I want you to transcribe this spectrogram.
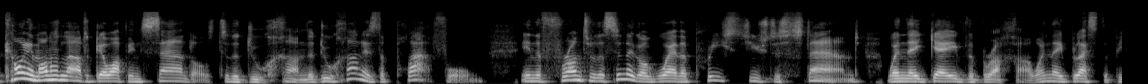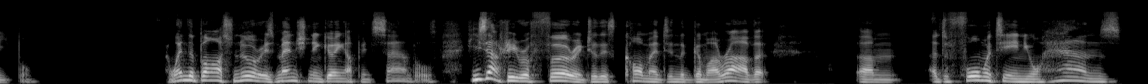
kohanim aren't allowed to go up in sandals to the duchan. The duchan is the platform in the front of the synagogue where the priests used to stand when they gave the bracha, when they blessed the people. When the Bartanura is mentioning going up in sandals, he's actually referring to this comment in the Gemara that um, a deformity in your hands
